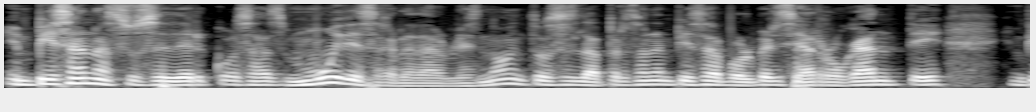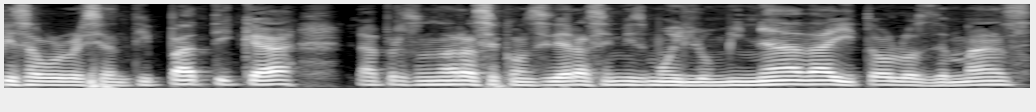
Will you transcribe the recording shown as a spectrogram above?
empiezan a suceder cosas muy desagradables, ¿no? Entonces la persona empieza a volverse arrogante, empieza a volverse antipática, la persona ahora se considera a sí mismo iluminada y todos los demás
